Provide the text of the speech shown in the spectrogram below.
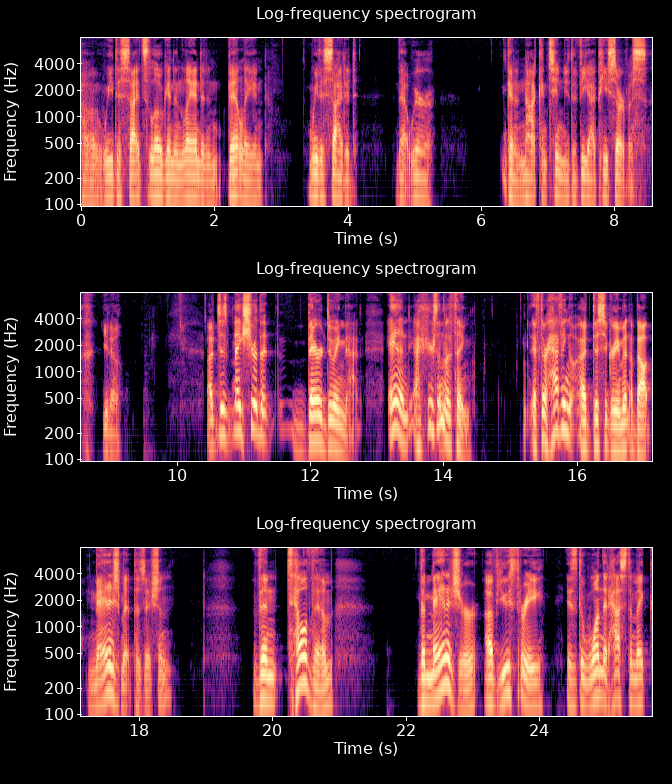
uh, we decided, it's Logan and Landon and Bentley, and we decided that we're going to not continue the VIP service, you know. Uh, just make sure that they're doing that. And uh, here's another thing if they're having a disagreement about management position, then tell them the manager of U3 is the one that has to make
